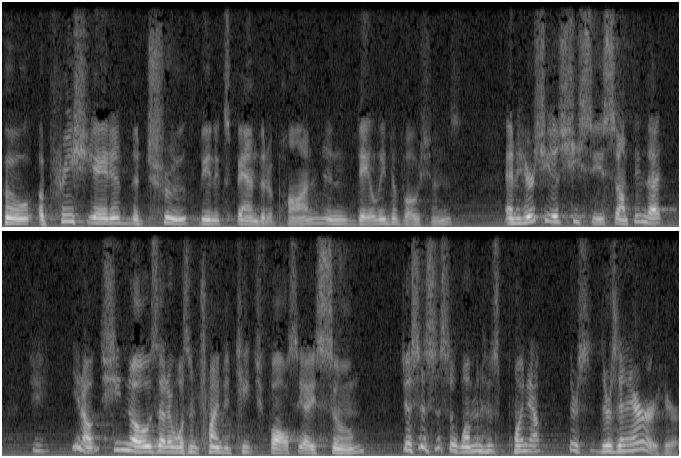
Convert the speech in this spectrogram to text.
who appreciated the truth being expanded upon in daily devotions. And here she is, she sees something that, you know, she knows that I wasn't trying to teach falsely, I assume. Just as just a woman who's pointing out there's, there's an error here.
